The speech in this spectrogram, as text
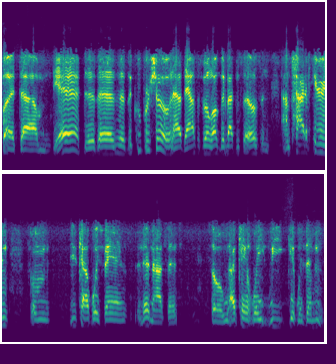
But um, yeah, the, the the the Cooper show. Now the House are feeling all good about themselves, and I'm tired of hearing from these Cowboys fans and their nonsense. So I can't wait. We get with them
